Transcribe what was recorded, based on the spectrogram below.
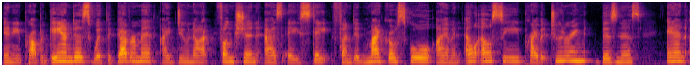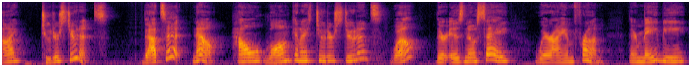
any propagandas with the government. I do not function as a state funded micro school. I am an LLC, private tutoring business, and I tutor students. That's it. Now, how long can I tutor students? Well, there is no say where I am from. There may be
